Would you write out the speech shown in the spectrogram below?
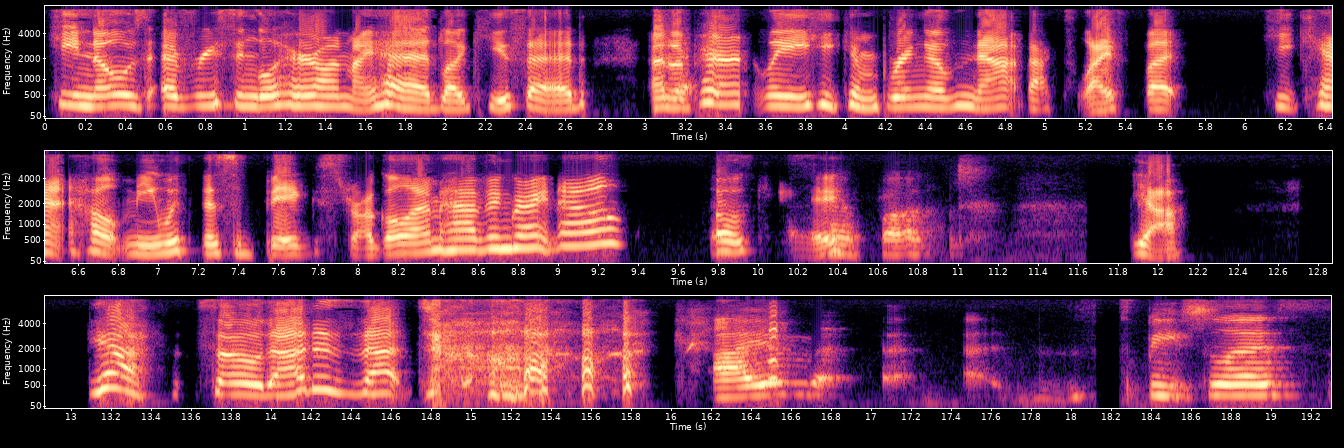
he knows every single hair on my head, like he said, and Yeah. apparently he can bring a gnat back to life, but he can't help me with this big struggle I'm having right now. Okay. So. Yeah. Yeah. So that is that. I am uh, speechless.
